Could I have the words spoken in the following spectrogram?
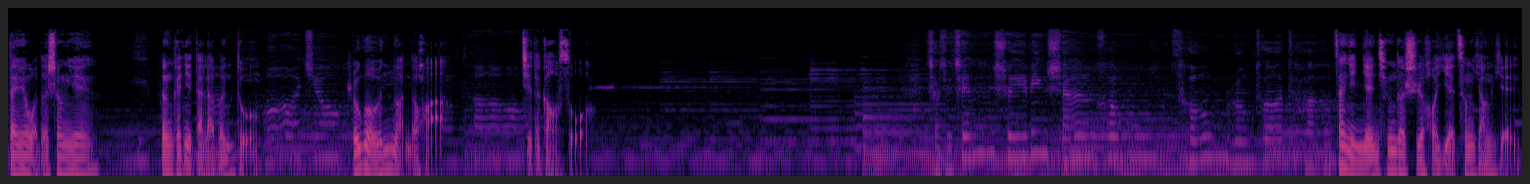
但愿我的声音能给你带来温度。如果温暖的话，记得告诉我。在你年轻的时候也曾扬言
